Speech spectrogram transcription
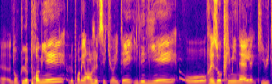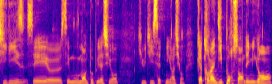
Euh, donc, le premier, enjeu de sécurité, il est lié aux réseaux criminels qui utilisent ces, ces mouvements de population, qui utilisent cette migration. 90% des migrants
